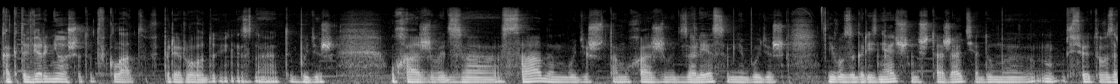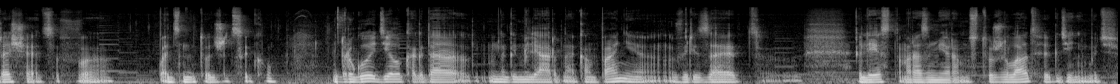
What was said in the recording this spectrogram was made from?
как-то вернешь этот вклад в природу, я не знаю, ты будешь ухаживать за садом, будешь там ухаживать за лесом, не будешь его загрязнять, уничтожать, я думаю, ну, все это возвращается в один и тот же цикл. Другое дело, когда многомиллиардная компания вырезает лес там, размером с ту же Латвию где-нибудь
